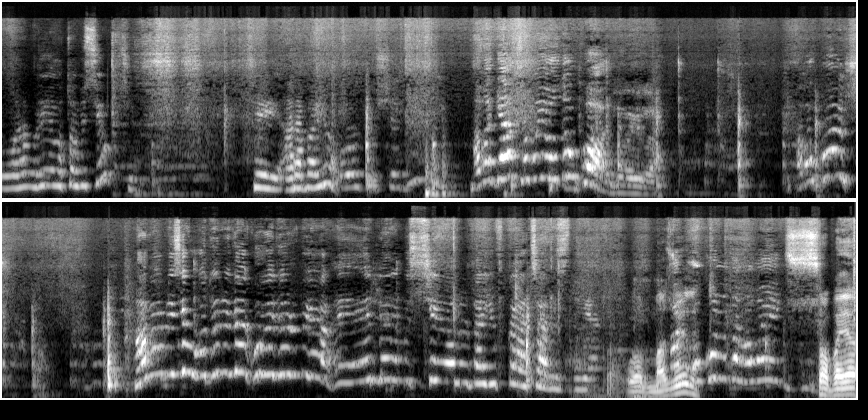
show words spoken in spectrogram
Oraya, oraya otobüs yok ki. Şey araba yok. O şey değil. Ama gel sobayı odun koy. Ama koş. Hava bize odunu da koydurmuyor. E, ellerimiz şey olur da yufka açarız diye. Olmaz Bak öyle. o konuda havaya Sobaya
